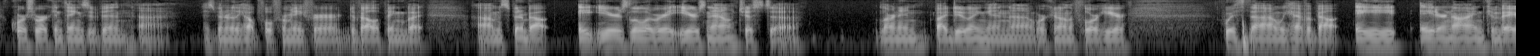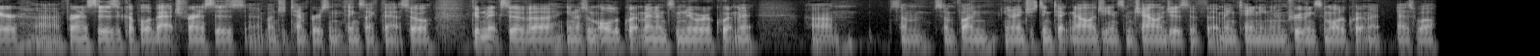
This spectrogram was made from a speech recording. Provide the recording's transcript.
coursework and things have been uh, has been really helpful for me for developing. But um, it's been about eight years, a little over eight years now, just uh, learning by doing and uh, working on the floor here. With uh, we have about eight eight or nine conveyor uh, furnaces, a couple of batch furnaces, a bunch of tempers and things like that. So, good mix of uh, you know some old equipment and some newer equipment. Um, some some fun, you know, interesting technology and some challenges of uh, maintaining and improving some old equipment as well.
